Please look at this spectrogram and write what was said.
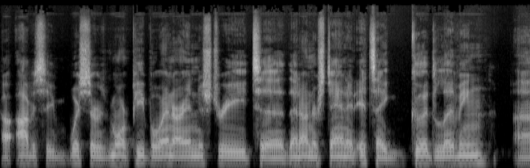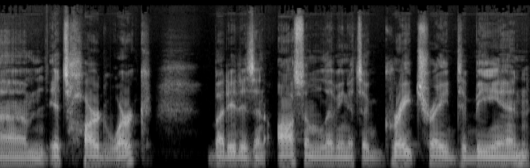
uh, obviously wish there was more people in our industry to that understand it. It's a good living. Um, it's hard work, but it is an awesome living. It's a great trade to be in.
